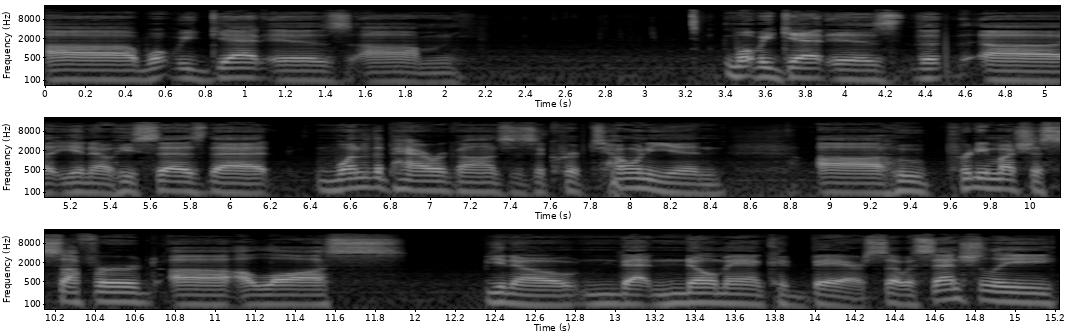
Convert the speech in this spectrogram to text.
Uh, what we get is, um, what we get is that uh, you know he says that one of the paragons is a Kryptonian uh, who pretty much has suffered uh, a loss you know that no man could bear so essentially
